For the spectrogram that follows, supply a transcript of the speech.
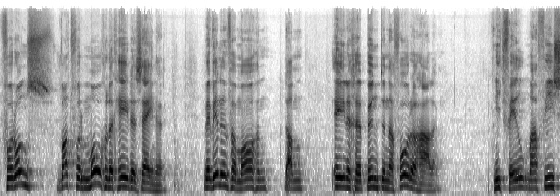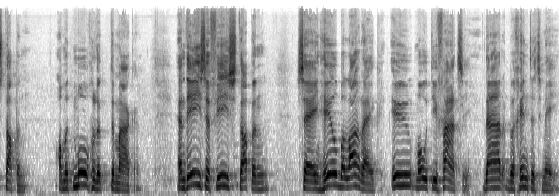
Voor ons, wat voor mogelijkheden zijn er? We willen vanmorgen dan enige punten naar voren halen. Niet veel, maar vier stappen om het mogelijk te maken. En deze vier stappen zijn heel belangrijk. Uw motivatie, daar begint het mee.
